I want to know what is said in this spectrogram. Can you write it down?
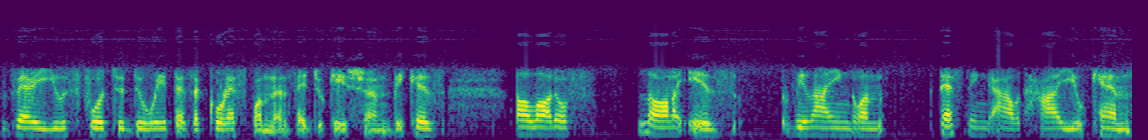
very useful to do it as a correspondence education because a lot of law is relying on testing out how you can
